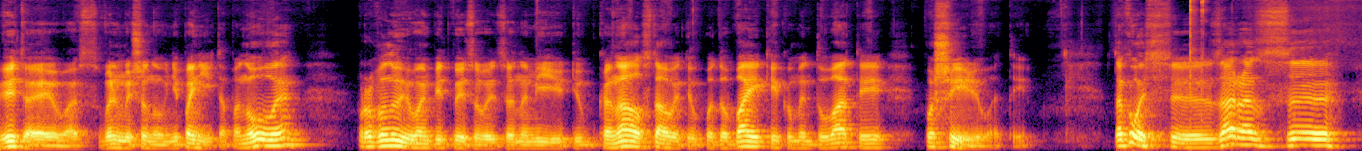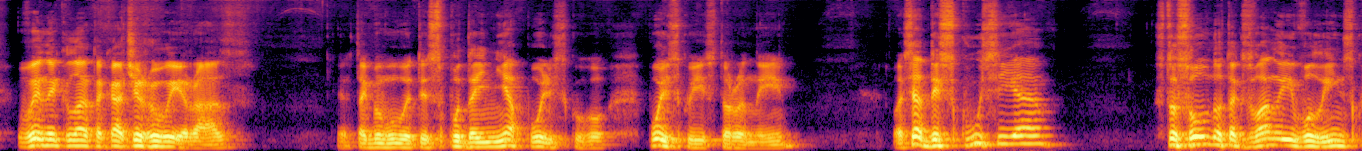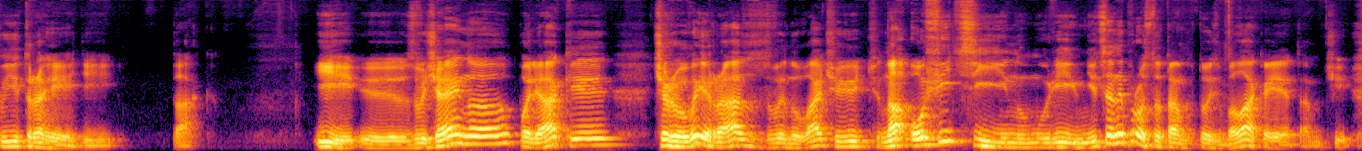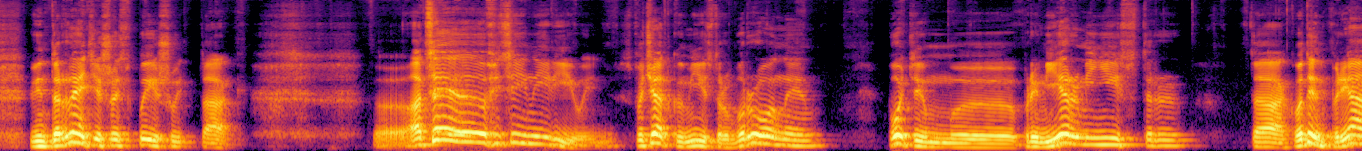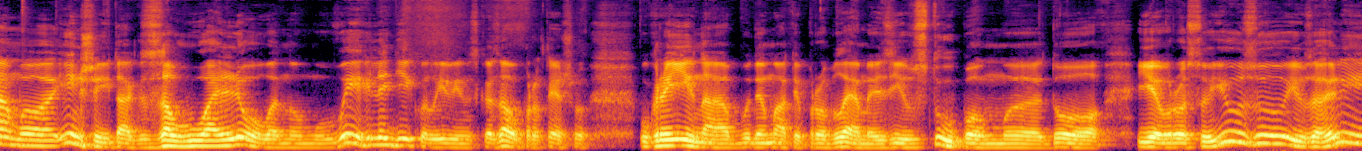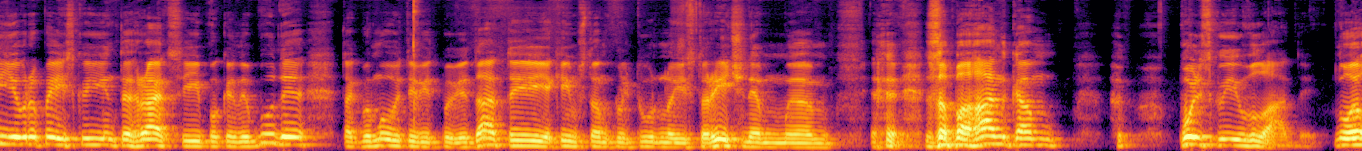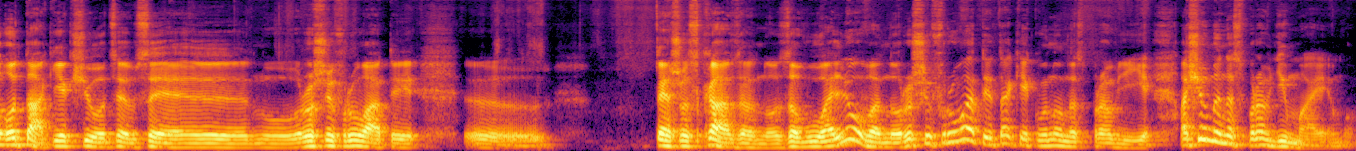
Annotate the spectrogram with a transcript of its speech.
Вітаю вас, вельми шановні пані та панове. Пропоную вам підписуватися на мій YouTube канал, ставити вподобайки, коментувати, поширювати. Так ось е, зараз е, виникла така черговий раз, е, так би мовити, з подання польського, польської сторони. Оця дискусія стосовно так званої Волинської трагедії. Так. І, е, звичайно, поляки черговий раз звинувачують на офіційному рівні. Це не просто там хтось балакає там, чи в інтернеті щось пишуть так. А це офіційний рівень. Спочатку міністр оборони, потім е, прем'єр-міністр. Так, один прямо, інший так в завуальованому вигляді, коли він сказав про те, що Україна буде мати проблеми зі вступом е, до Євросоюзу і взагалі європейської інтеграції, поки не буде, так би мовити, відповідати якимсь там культурно-історичним ем, забаганкам польської влади. Ну, отак, якщо це все е, ну, розшифрувати, е, те, що сказано, завуальовано, розшифрувати так, як воно насправді є. А що ми насправді маємо?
